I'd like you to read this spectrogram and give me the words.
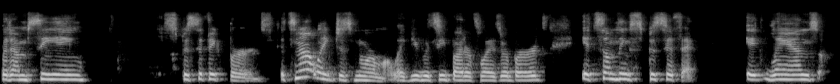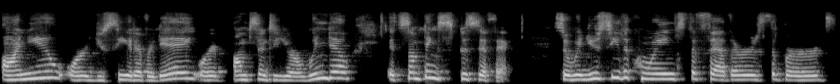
But I'm seeing specific birds. It's not like just normal, like you would see butterflies or birds. It's something specific. It lands on you, or you see it every day, or it bumps into your window. It's something specific. So when you see the coins, the feathers, the birds,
